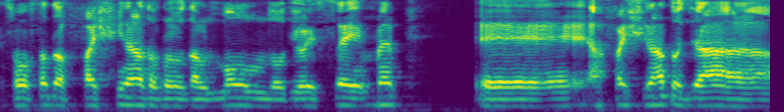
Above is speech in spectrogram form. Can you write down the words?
sono stato affascinato proprio dal mondo di OSM, eh, affascinato già,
